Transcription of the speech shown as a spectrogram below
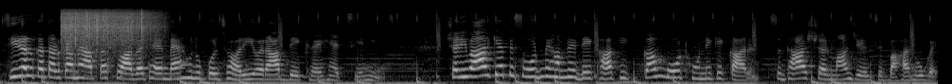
सीरियल का तड़का में आपका स्वागत है, मैं हूँ नुपुर जौहरी और आप देख रहे हैं एच न्यूज़ शनिवार के एपिसोड में हमने देखा कि कम वोट होने के कारण सिद्धार्थ शर्मा जेल से बाहर हो गए।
